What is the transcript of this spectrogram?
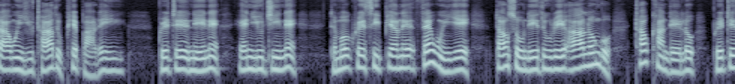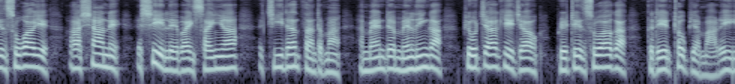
တာဝန်ယူထားသူဖြစ်ပါတယ်။ Britain အနေနဲ့ NUG နဲ့ဒီမိုကရေစီပြန်လည်အသက်ဝင်ရေးတောင်းဆိုနေသူတွေအားလုံးကို ထောက်ခံတယ်လို့ Britain ဆိုရရဲ့အာရှနဲ့အရှေ့အလယ်ပိုင်းဆိုင်ရာအကြီးတန်းတန်တမန် Amanda Milling ကပြောကြားခဲ့ကြောင်း Britain ဆိုရကသတင်းထုတ်ပြန်ပါတယ်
